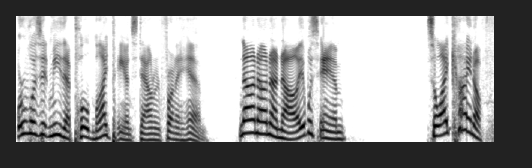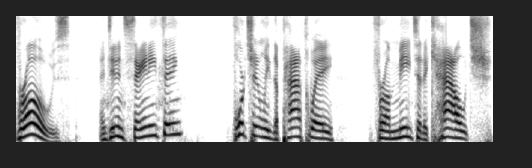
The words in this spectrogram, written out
Or was it me that pulled my pants down in front of him? No, no, no, no. It was him. So I kind of froze and didn't say anything. Fortunately, the pathway from me to the couch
